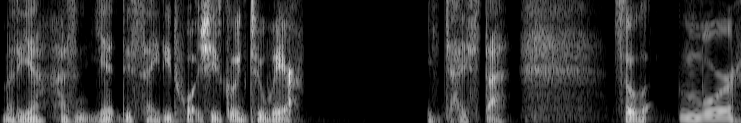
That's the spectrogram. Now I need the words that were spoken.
Maria hasn't yet decided what she's going to wear. Está. So, more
